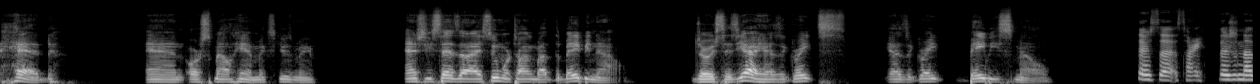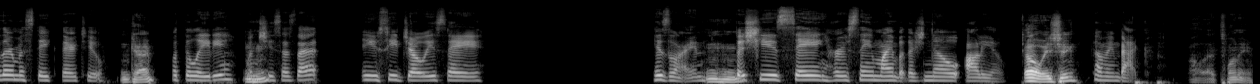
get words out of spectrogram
head, and or smell him, excuse me. And she says that I assume we're talking about the baby now. Joey says, "Yeah, he has a great, he has a great baby smell." There's a, sorry, there's another mistake there too Okay. with the lady when Mhm. she says that. And you see Joey say his line, hmm but is saying her same line, but there's no audio Oh, is she? coming back. Oh, that's funny.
